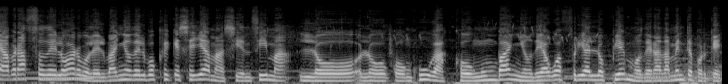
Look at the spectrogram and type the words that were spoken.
abrazo de los árboles, el baño del bosque que se llama, si encima lo, lo conjugas con un baño de agua fría en los pies moderadamente, porque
